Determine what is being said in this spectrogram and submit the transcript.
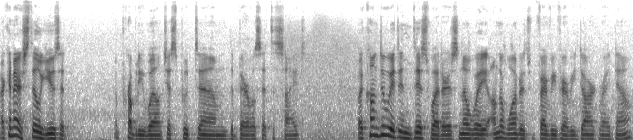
I can still use it. I probably will, just put um, the barrels at the side. But I can't do it in this weather, there's no way. Underwater it's very, very dark right now.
